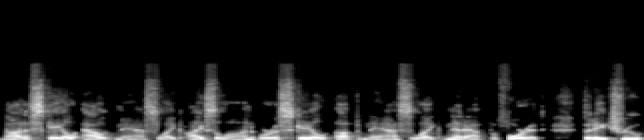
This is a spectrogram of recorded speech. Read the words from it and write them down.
not a scale out NAS like Isilon or a scale up NAS like NetApp before it, but a true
